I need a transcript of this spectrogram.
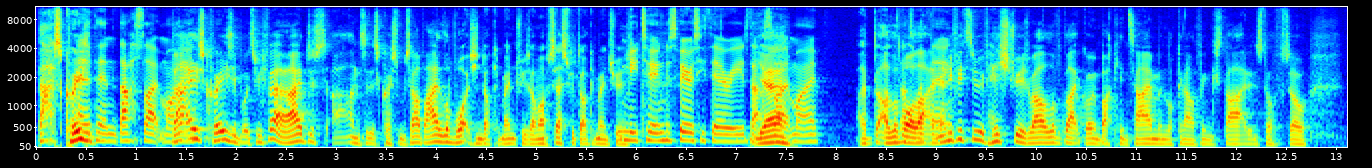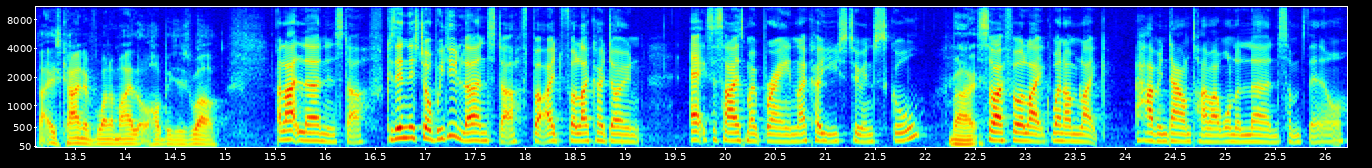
That's crazy. anything. That's like my. That is crazy, but to be fair, I just answer this question myself. I love watching documentaries. I'm obsessed with documentaries. me too. And conspiracy theories. That's Yeah. like my I, I love all that, and thing. anything to do with history as well. I love like going back in time and looking how things started and stuff. So that is kind of one of my little hobbies as well. I like learning stuff because in this job we do learn stuff, but I feel like I don't exercise my brain like I used to in school. Right. So I feel like when I'm like having downtime, I want to learn something or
